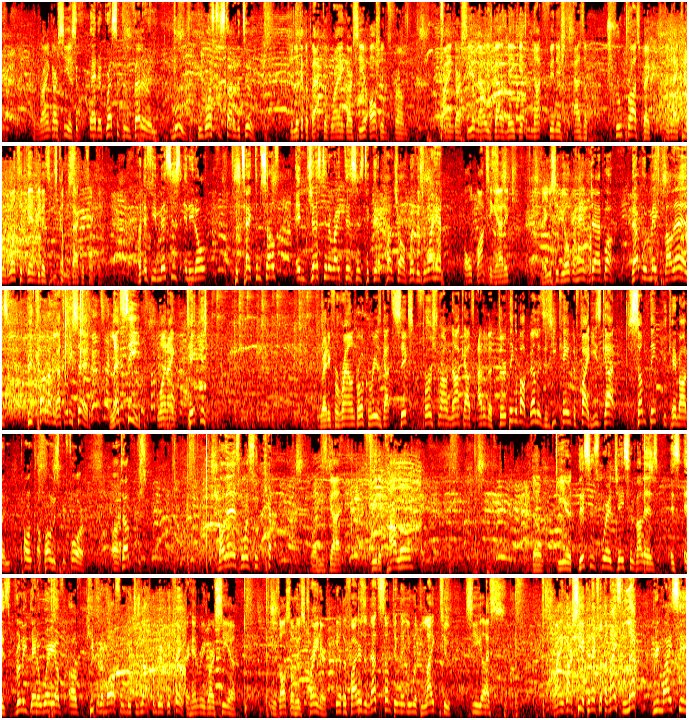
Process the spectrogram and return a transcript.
And Ryan Garcia's. that aggressive and veteran move. He wants to start at the two. You look at the back of Ryan Garcia, options from Ryan Garcia. Now he's got to make it not finished as a true prospect. And then I can once again because he's coming back with something. If he misses and he don't protect himself and just in the right distance to get a punch off, whether it's a right hand Old boxing adage. There you see the overhand. jab up, that would make Velez become a That's what he said. Let's see when I take his. Ready for round. Pro career's got six first round knockouts out of the third. thing about Velez is he came to fight. He's got something. he came out in opponents before. Uh, up. Velez wants to ca- Well, he's got Frida Kahlo. The gear. This is where Jason Velez is, is really in a way of, of keeping him off him, which is not going to be a good thing. Henry Garcia, who's also his trainer. The other fighters, and that's something that you would like to see us. Ryan Garcia connects with a nice left. We might see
